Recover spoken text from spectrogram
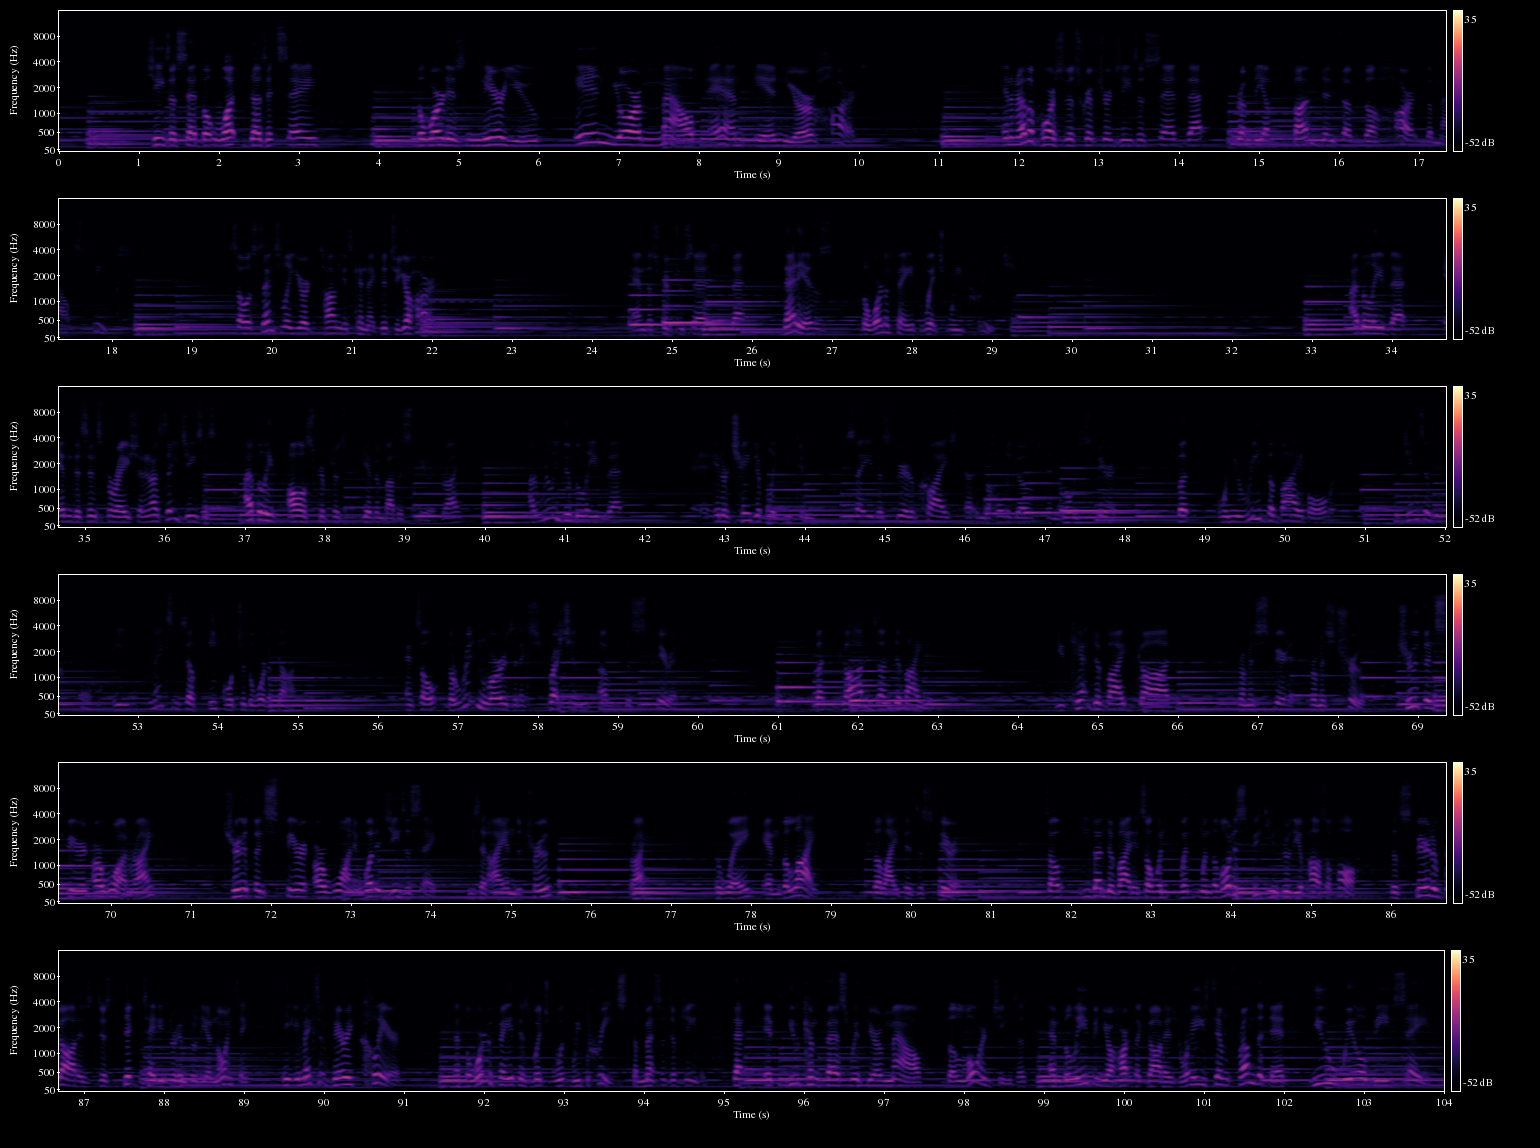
Jesus said, But what does it say? The word is near you, in your mouth and in your heart. In another portion of scripture, Jesus said that from the abundance of the heart, the mouth speaks. So essentially, your tongue is connected to your heart. And the scripture says that that is the word of faith which we preach. I believe that in this inspiration, and I say Jesus, I believe all scripture is given by the Spirit, right? I really do believe that uh, interchangeably you can say the Spirit of Christ uh, and the Holy Ghost and the Holy Spirit. But when you read the Bible, Jesus, he, he makes himself equal to the Word of God. And so the written word is an expression of the Spirit. But God is undivided. You can't divide God from His Spirit, from His truth. Truth and Spirit are one, right? Truth and Spirit are one. And what did Jesus say? He said, I am the truth, right? The way and the life. The life is the Spirit. So he's undivided. So when, when, when the Lord is speaking through the Apostle Paul, the Spirit of God is just dictating through him through the anointing. He, he makes it very clear that the word of faith is which we preach, the message of Jesus. That if you confess with your mouth the Lord Jesus and believe in your heart that God has raised him from the dead, you will be saved.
